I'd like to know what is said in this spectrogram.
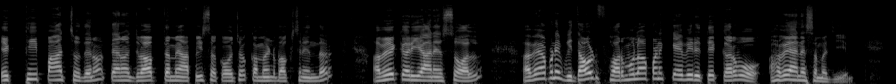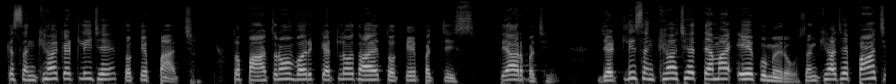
એકથી પાંચ સુધીનો, તેનો જવાબ તમે આપી શકો છો કમેન્ટ બોક્સની અંદર. હવે કરીએ આને સોલ્વ હવે આપણે વિધાઉટ ફોર્મ્યુલા પણ કેવી રીતે કરવો? હવે આને સમજીએ. કે સંખ્યા કેટલી છે? તો કે પાંચ. તો પાંચનો વર્ગ કેટલો થાય તો કે પચીસ. ત્યાર પછી, જેટલી સંખ્યા છે તેમાં એક ઉમેરો. સંખ્યા છે પાંચ,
